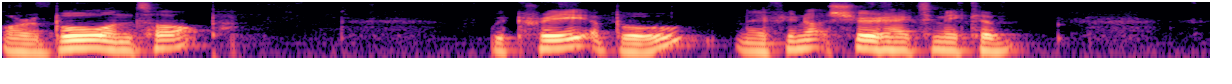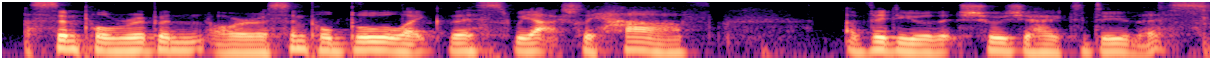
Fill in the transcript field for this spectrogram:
or a bow on top. We create a bow. Now, if you're not sure how to make a a simple ribbon or a simple bow like this, we actually have a video that shows you how to do this.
